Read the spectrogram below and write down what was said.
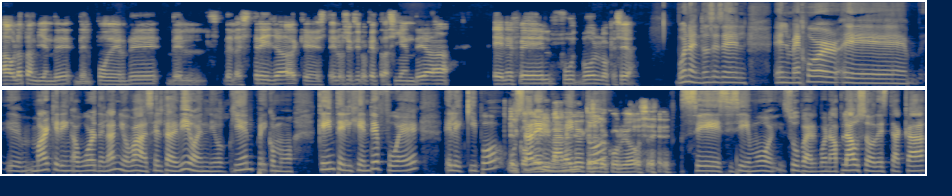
habla también de, del poder de, de la estrella que es Taylor Swift y lo que trasciende a NFL, fútbol, lo que sea. Bueno, entonces el, el mejor eh, eh, marketing award del año va a Celta de Vigo. En, digo, ¿quién, como, qué inteligente fue el equipo el usar el manager que se le ocurrió. Sí, sí, sí, muy súper. Bueno, aplauso desde acá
